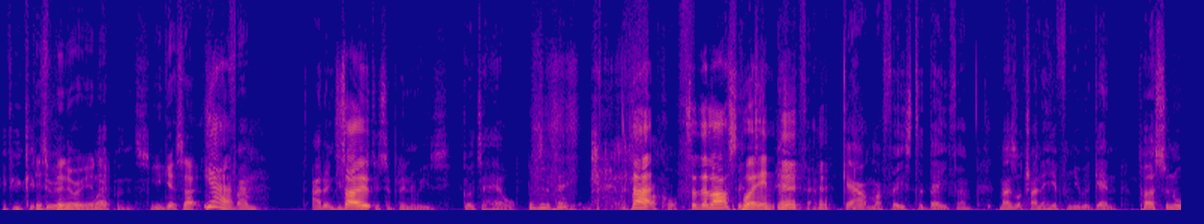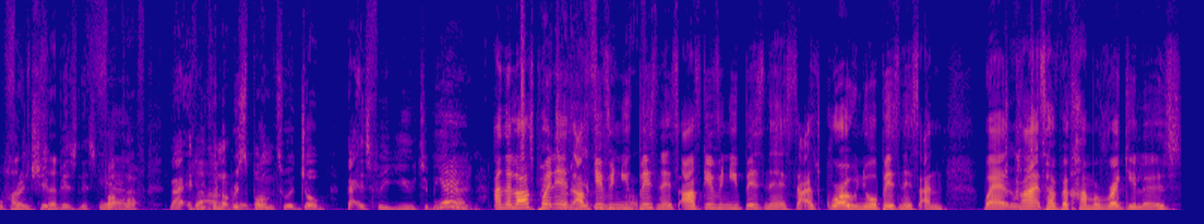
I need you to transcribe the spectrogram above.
If you keep Disciplinary, doing it, what innit? happens? You get sacked. Yeah. Fam, I don't give So- you those disciplinaries. Go to hell today. That, Fuck off. so the last That's point, today, fam. Get out of my face today, fam. Man's not trying to hear from you again. Personal, 100%. friendship, business. Fuck off. Like if Get you cannot respond to a job that is for you to be Yeah. doing. And the last point is, I've given you, you business. I've given you business that has grown your business, and where Joking. clients have become regulars.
